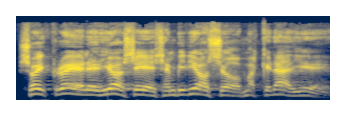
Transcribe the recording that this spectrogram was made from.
sois crueles dioses, envidiosos, más que nadie.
